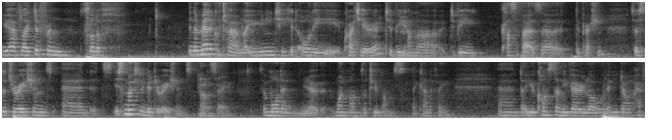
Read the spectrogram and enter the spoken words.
you have like different sort of in the medical term, like you, you need to hit all the criteria to become a to be classified as a depression. So it's the durations, and it's it's mostly the durations. I would Okay. say. So more than you know one month or two months, that kind of thing, and that you're constantly very low, and you don't have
